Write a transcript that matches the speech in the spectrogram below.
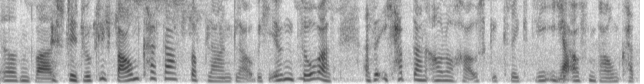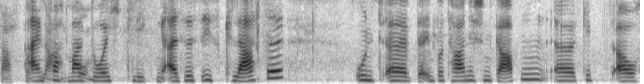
irgendwas. es steht wirklich Baumkatasterplan, glaube ich, irgend sowas. Also ich habe dann auch noch rausgekriegt, wie ich Ja. auf den Baumkatasterplan Einfach mal komme. durchklicken. Also es ist klasse und äh, im Botanischen Garten äh, gibt es auch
